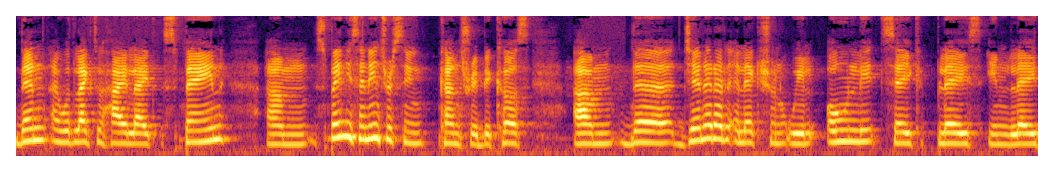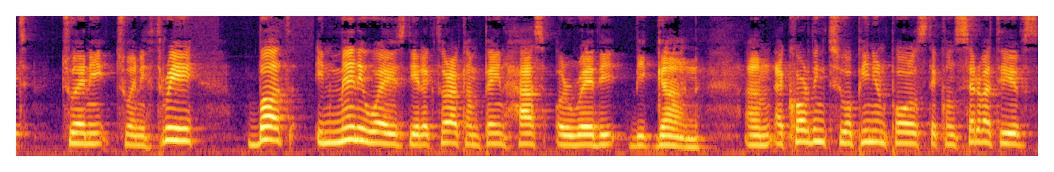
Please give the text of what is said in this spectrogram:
Then I would like to highlight Spain. Um, Spain is an interesting country because um, the general election will only take place in late 2023, but in many ways the electoral campaign has already begun. Um, according to opinion polls, the conservatives,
